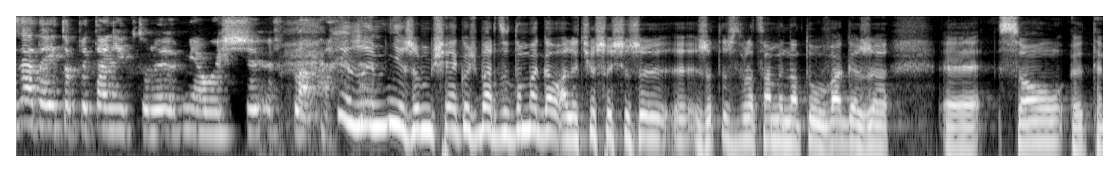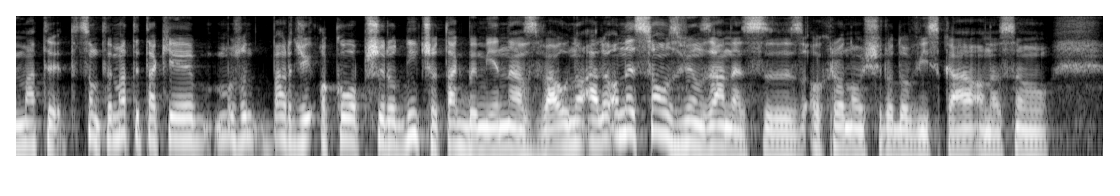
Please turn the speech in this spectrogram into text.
zadaj to pytanie, które miałeś w planach. Nie, że, nie, żebym się jakoś bardzo domagał, ale cieszę się, że, że też zwracamy na to uwagę, że e, są tematy, to są tematy takie może bardziej około przyrodnicze, tak bym je nazwał, no ale one są związane z, z ochroną środowiska, one są E,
